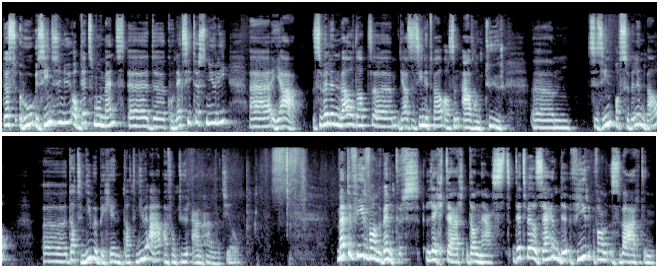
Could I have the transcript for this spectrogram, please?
Dus hoe zien ze nu op dit moment uh, de connectie tussen jullie? Uh, ja, ze willen wel dat, uh, ja, ze zien het wel als een avontuur. Um, ze zien of ze willen wel dat nieuwe begin, dat nieuwe avontuur aangaan met jou. Met de vier van winters ligt daar dan naast. Dit wil zeggen de vier van zwaarden.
